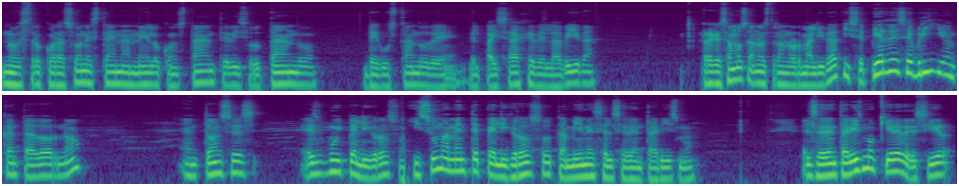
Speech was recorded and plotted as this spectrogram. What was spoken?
Nuestro corazón está en anhelo constante, disfrutando, degustando de, del paisaje de la vida. Regresamos a nuestra normalidad y se pierde ese brillo encantador, ¿no? Entonces es muy peligroso. Y sumamente peligroso también es el sedentarismo. El sedentarismo quiere decir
